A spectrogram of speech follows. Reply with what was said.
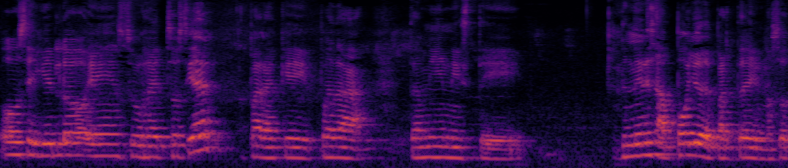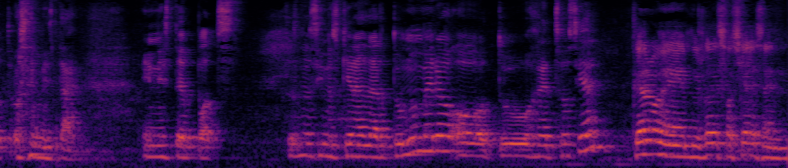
o seguirlo en su red social para que pueda también este tener ese apoyo de parte de nosotros en esta en este POTS. Entonces no sé si nos quieras dar tu número o tu red social. Claro, en mis redes sociales en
